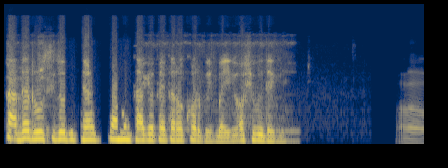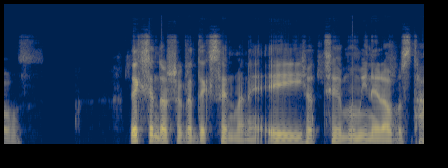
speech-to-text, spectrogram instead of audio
তাদের রুচি যদি তে তেমন থাকে তাই তারা করবে ভাই। অসুবিধা কি? ও দেখছেন দর্শকরা দেখছেন মানে এই হচ্ছে মুমিনের অবস্থা।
